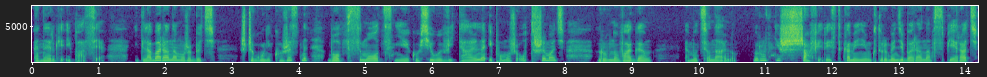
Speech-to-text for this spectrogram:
energię i pasję. I dla barana może być szczególnie korzystny, bo wzmocni jego siły witalne i pomoże utrzymać równowagę emocjonalną. Również szafir jest kamieniem, który będzie barana wspierać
